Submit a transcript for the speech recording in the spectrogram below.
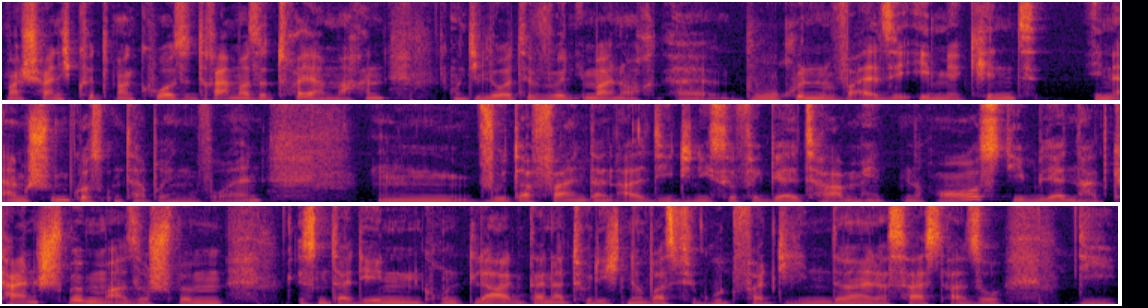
wahrscheinlich könnte man Kurse dreimal so teuer machen und die Leute würden immer noch äh, buchen, weil sie eben ihr Kind in einem Schwimmkurs unterbringen wollen. Hm, gut, da fallen dann all die, die nicht so viel Geld haben, hinten raus. Die lernen halt kein Schwimmen. Also Schwimmen ist unter den Grundlagen dann natürlich nur was für Gutverdienende. Das heißt also, die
